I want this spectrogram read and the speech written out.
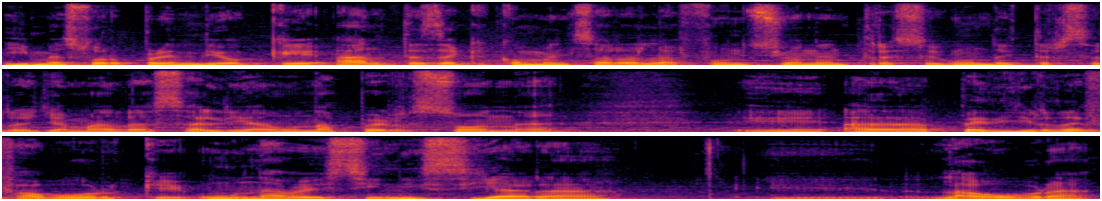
Y me sorprendió que antes de que comenzara la función entre segunda y tercera llamada salía una persona eh, a pedir de favor que una vez iniciara eh, la obra,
